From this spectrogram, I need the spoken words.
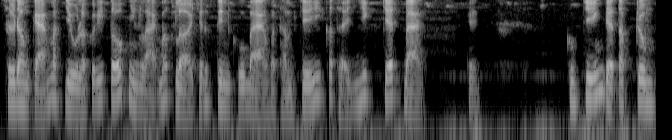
Sự đồng cảm mặc dù là có ý tốt nhưng lại bất lợi cho đức tin của bạn và thậm chí có thể giết chết bạn. Okay. Cuộc chiến để tập trung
